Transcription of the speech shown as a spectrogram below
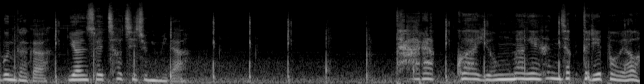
누군가가 연쇄 처치 중입니다. 타락과 욕망의 흔적들이 보여.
